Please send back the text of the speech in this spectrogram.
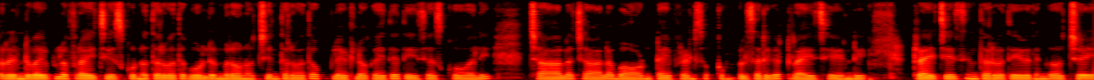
రెండు వైపులా ఫ్రై చేసుకున్న తర్వాత గోల్డెన్ బ్రౌన్ వచ్చిన తర్వాత ఒక ప్లేట్లోకి అయితే తీసేసుకోవాలి. చాలా చాలా బాగుంటాయి ఫ్రెండ్స్. కంపల్సరీగా ట్రై చేయండి. ట్రై చేసిన తర్వాత ఏ విధంగా వచ్చాయి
